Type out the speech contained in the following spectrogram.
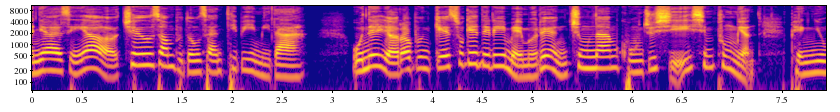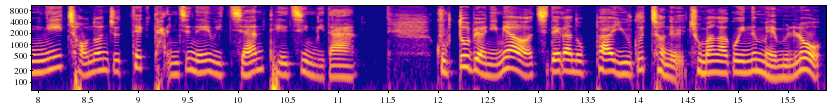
안녕하세요. 최우선 부동산 TV입니다. 오늘 여러분께 소개드릴 매물은 충남 공주시 신풍면 백룡리 전원주택 단지 내에 위치한 대지입니다. 국도변이며 지대가 높아 유구천을 조망하고 있는 매물로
